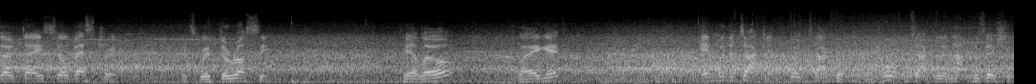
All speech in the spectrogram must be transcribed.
Lorenzo De Silvestri. It's with De Rossi. Pirlo playing it. In with the tackle. Good tackle. Important tackle in that position.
